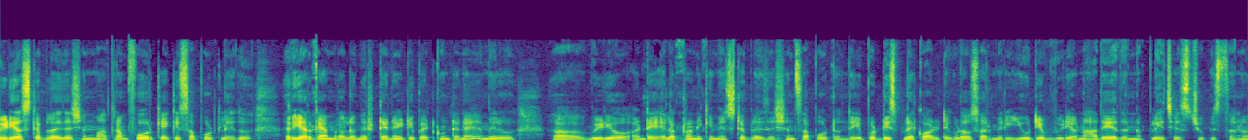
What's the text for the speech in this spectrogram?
వీడియో స్టెబిలైజేషన్ మాత్రం ఫోర్ కేకి సపోర్ట్ లేదు. రియర్ కెమెరాలో మీరు 1080 పెట్టుకుంటేనే మీరు వీడియో అంటే ఎలక్ట్రానిక్ ఇమేజ్ స్టెబిలైజేషన్ సపోర్ట్ ఉంది. ఇప్పుడు డిస్‌ప్లే క్వాలిటీ కూడా ఒకసారి మీరు యూట్యూబ్ వీడియో నాదే ఏదన్నా ప్లే చేసి చూపిస్తాను.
